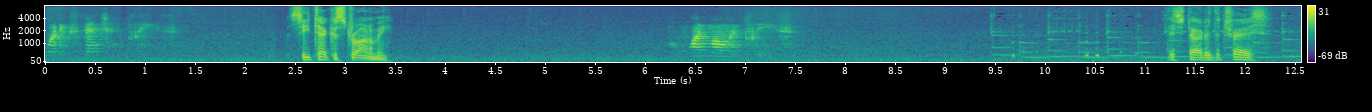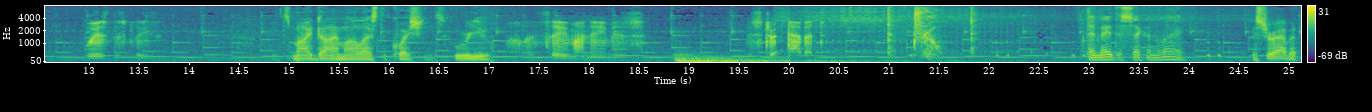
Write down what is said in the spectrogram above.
What extension, please? Setec Astronomy. One moment, please. They started the trace. Who is this, please? It's my dime. I'll ask the questions. Who are you? Well, let's say my name is Mr. Abbott. True. They made the second leg. Mr. Abbott,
